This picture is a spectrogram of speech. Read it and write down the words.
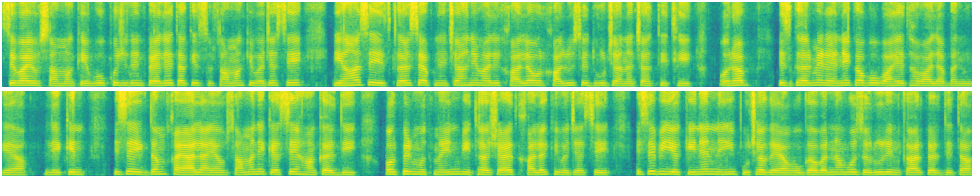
सिवाय उसामा के। वो कुछ दिन पहले तक इस उसामा की वजह से यहाँ से इस घर से अपने चाहने वाली खाला और खालू से दूर जाना चाहती थी और अब इस घर में रहने का वो वाहिद हवाला बन गया। लेकिन इसे एकदम ख्याल आया, उसामा ने कैसे हाँ कर दी? और फिर मुतमिन भी था शायद खाला की वजह से। इसे भी यकीनन नहीं पूछा गया होगा, वरना वो ज़रूर इनकार कर देता।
